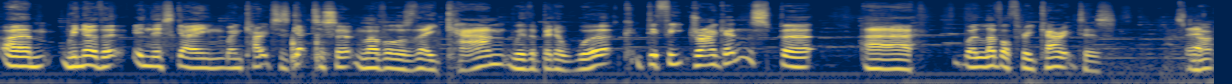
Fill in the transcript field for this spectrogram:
Um, we know that in this game, when characters get to certain levels, they can, with a bit of work, defeat dragons. But uh, we're level three characters. That's you know?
